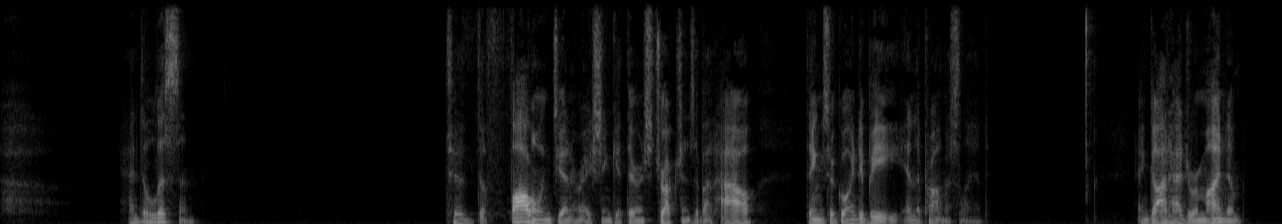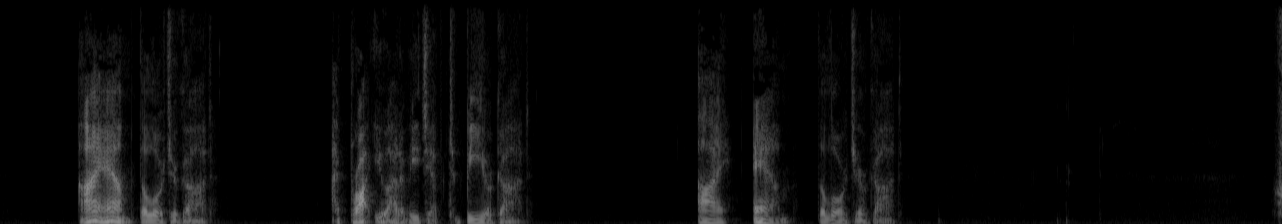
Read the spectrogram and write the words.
had to listen to the following generation get their instructions about how things are going to be in the promised land. And God had to remind them, I am the Lord your God. I brought you out of Egypt to be your God. I am the Lord your God.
